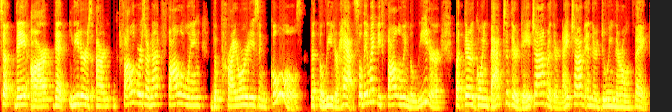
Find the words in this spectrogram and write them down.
So they are that leaders are followers are not following the priorities and goals that the leader has. So they might be following the leader, but they're going back to their day job or their night job and they're doing their own thing.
